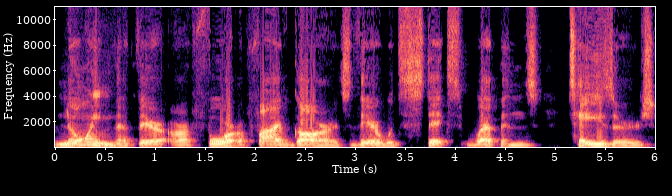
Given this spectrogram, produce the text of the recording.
knowing that there are four or five guards there with sticks, weapons, tasers.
